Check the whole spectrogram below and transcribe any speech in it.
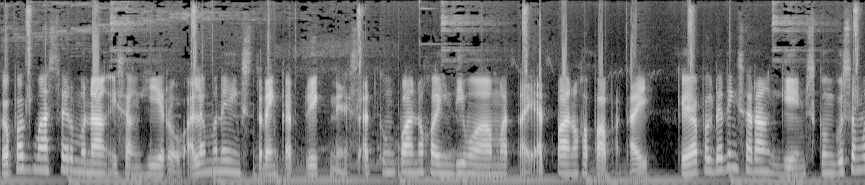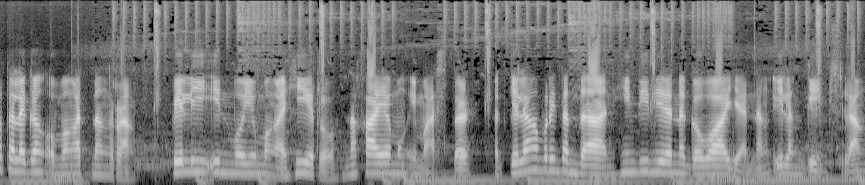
Kapag master mo na ang isang hero, alam mo na yung strength at weakness at kung paano ka hindi mamamatay at paano ka papatay. Kaya pagdating sa rank games, kung gusto mo talagang umangat ng rank, piliin mo yung mga hero na kaya mong i-master. At kailangan mo rin tandaan, hindi nila nagawa yan ng ilang games lang.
